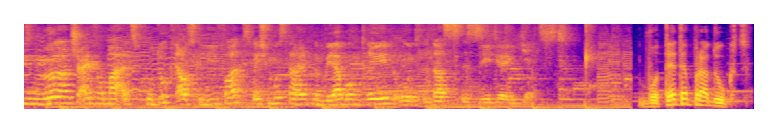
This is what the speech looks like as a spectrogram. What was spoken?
diesen Merch einfach mal als Produkt ausgeliefert. Ich musste halt eine Werbung drehen und das seht ihr jetzt. Вот это продукт.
